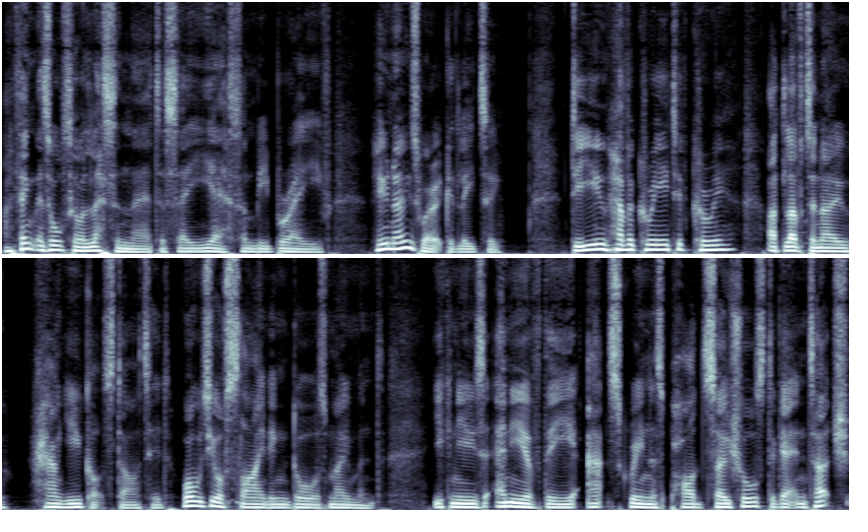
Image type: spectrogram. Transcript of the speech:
I think there's also a lesson there to say yes and be brave. Who knows where it could lead to? Do you have a creative career? I'd love to know how you got started. What was your sliding doors moment? You can use any of the at Screeners Pod socials to get in touch.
